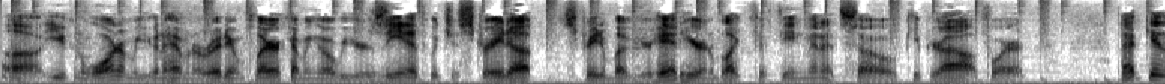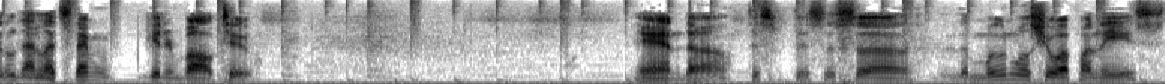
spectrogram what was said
Uh, you can warn them you're going to have an iridium flare coming over your zenith, which is straight up, straight above your head here in like 15 minutes. So keep your eye out for it. That get, that lets them get involved too. And uh, this this is uh, the moon will show up on these,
